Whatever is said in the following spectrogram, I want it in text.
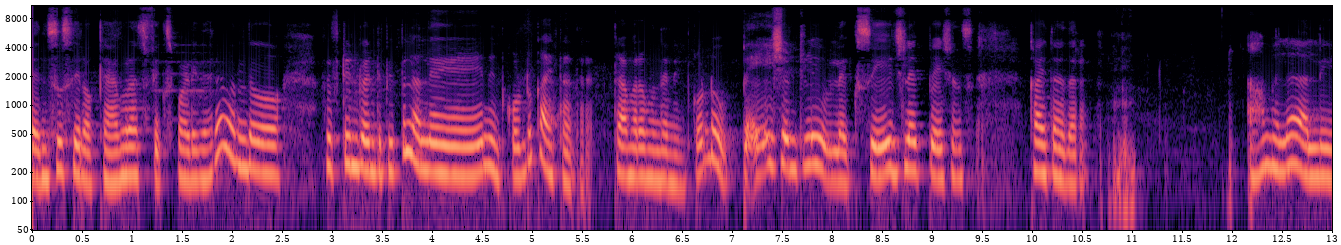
ಲೆನ್ಸಸ್ ಇರೋ ಕ್ಯಾಮ್ರಾಸ್ ಫಿಕ್ಸ್ ಮಾಡಿದ್ದಾರೆ. ಒಂದು ಫಿಫ್ಟೀನ್ ಟ್ವೆಂಟಿ ಪೀಪಲ್ ಅಲ್ಲೇ ನಿಂತ್ಕೊಂಡು ಕಾಯ್ತಾ ಇದ್ದಾರೆ. ಕ್ಯಾಮ್ರಾ ಮುಂದೆ ನಿಂತ್ಕೊಂಡು patiently like sage like patience ಕಾಯ್ತಾ ಇದ್ದಾರೆ. ಆಮೇಲೆ ಅಲ್ಲಿ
